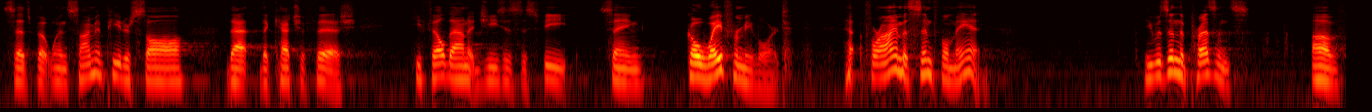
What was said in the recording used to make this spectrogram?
says, But when Simon Peter saw that the catch of fish, he fell down at Jesus' feet, saying, Go away from me, Lord, for I am a sinful man. He was in the presence of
